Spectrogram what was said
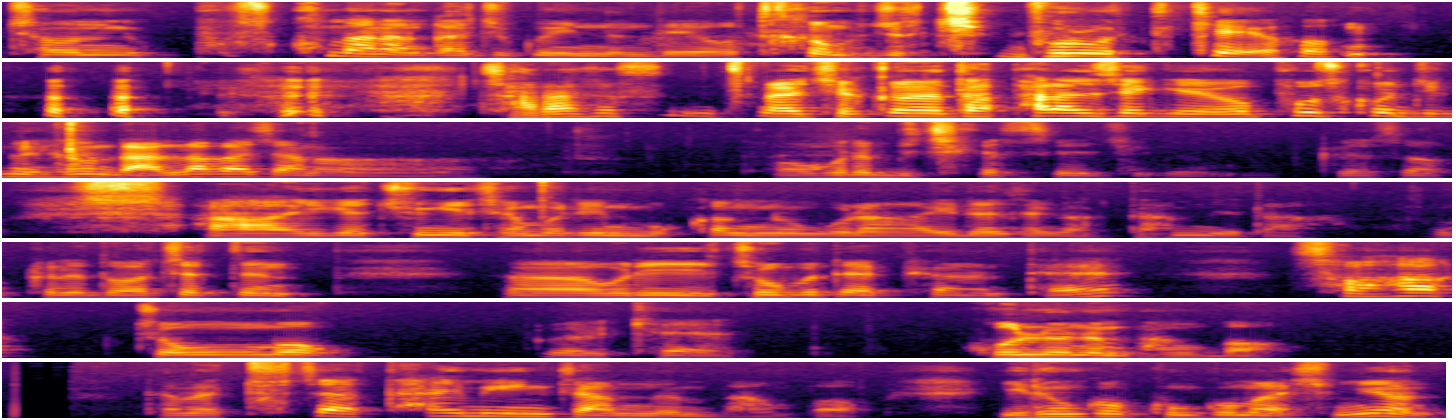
전 포스코만 안 가지고 있는데요. 어떻게 하면 좋지? 뭘 어떻게 해요? 잘하셨습니다. 아니 제 거는 다 파란색이에요. 포스코는 지금 그냥 날아가잖아. 억울해 미치겠어요 지금. 그래서 아 이게 중이 제 머리는 못 깎는구나 이런 생각도 합니다. 그래도 어쨌든 어, 우리 조부 대표한테 서학 종목 이렇게 고르는 방법 그다음에 투자 타이밍 잡는 방법 이런 거 궁금하시면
